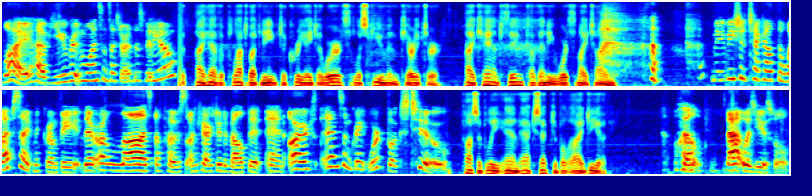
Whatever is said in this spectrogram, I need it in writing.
Why? Have you written one since I started this video? I have a plot but need to create a worthless human character. I can't think of any worth my time. You should check out the website, McGrumpy. There are lots of posts on character development and arcs, and some great workbooks too. Possibly an acceptable idea. Well, that was useful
